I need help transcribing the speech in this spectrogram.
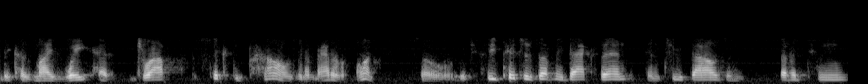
because my weight had dropped 60 pounds in a matter of months. So if you see pictures of me back then in 2017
